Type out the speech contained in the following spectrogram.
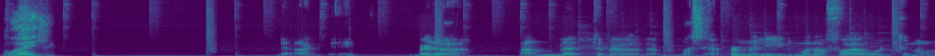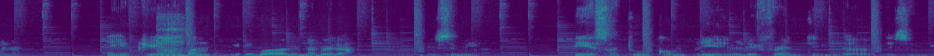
Why? The, uh, the- brother, and that to the, the boss of Premier League man a forward to now, you know. Ukraine Mm. man play the ball in a brother. You see me? These are two completely different things. You see me?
